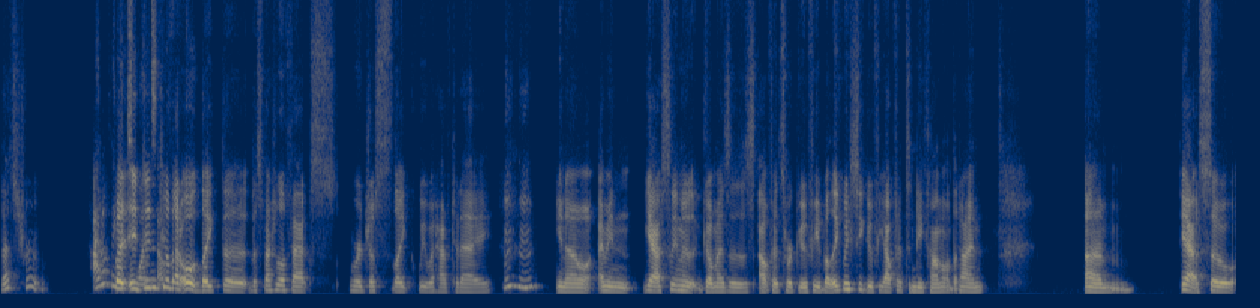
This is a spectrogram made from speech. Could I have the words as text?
that's true. I don't think but it didn't feel that old. Like the the special effects were just like we would have today. Mm-hmm. you know i mean yeah selena gomez's outfits were goofy but like we see goofy outfits in DCOM all the time. Um yeah so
